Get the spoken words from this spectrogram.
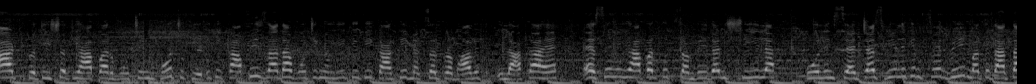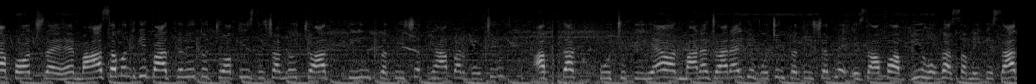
आठ प्रतिशत यहाँ पर वोटिंग हो चुकी है। देखिए, काफ़ी ज़्यादा वोटिंग हुई है क्योंकि कांकेर नक्सल प्रभावित इलाका है। ऐसे में यहाँ पर कुछ संवेदनशील पोलिंग सेंटर्स भी लेकिन फिर भी मतदाता पहुँच रहे हैं। महासमुंद की बात करें तो चौतीस दशमलव चार तीन प्रतिशत यहाँ पर वोटिंग अब तक हो चुकी है और माना जा रहा है कि वोटिंग प्रतिशत में इजाफा भी होगा समय के साथ।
